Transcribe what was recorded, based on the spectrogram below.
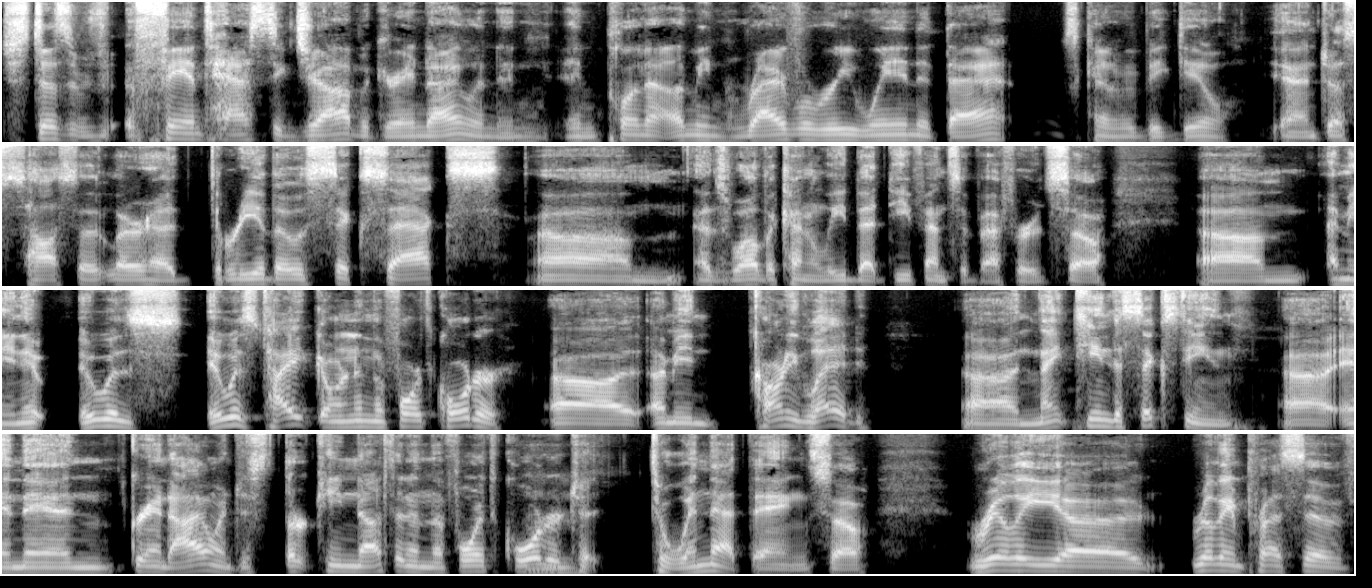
just does a fantastic job at Grand Island and and pulling out. I mean, rivalry win at that. It's kind of a big deal. Yeah, and Justice Hostetler had three of those six sacks um, as well to kind of lead that defensive effort. So, um, I mean, it it was it was tight going in the fourth quarter. Uh, I mean, Kearney led uh, 19 to 16, uh, and then Grand Island just 13 nothing in the fourth quarter Mhm. to to win that thing. So, really, uh, really impressive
